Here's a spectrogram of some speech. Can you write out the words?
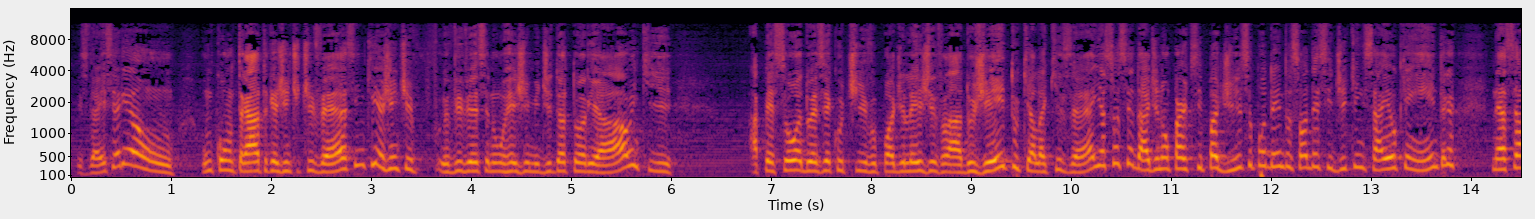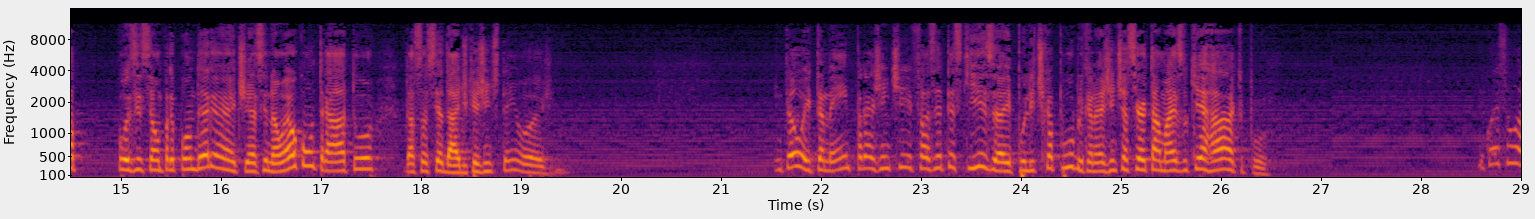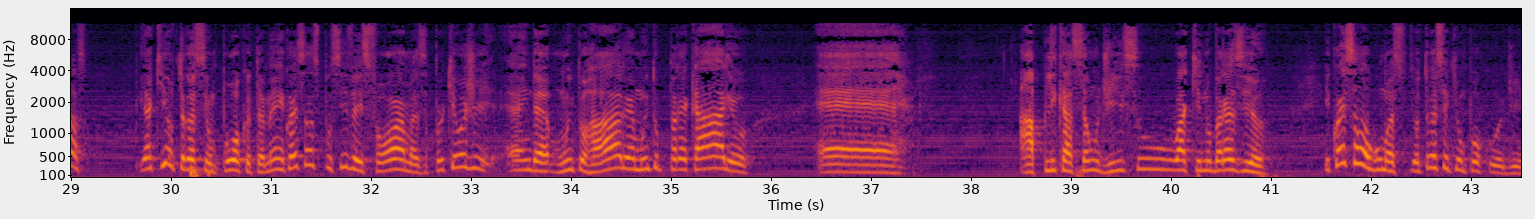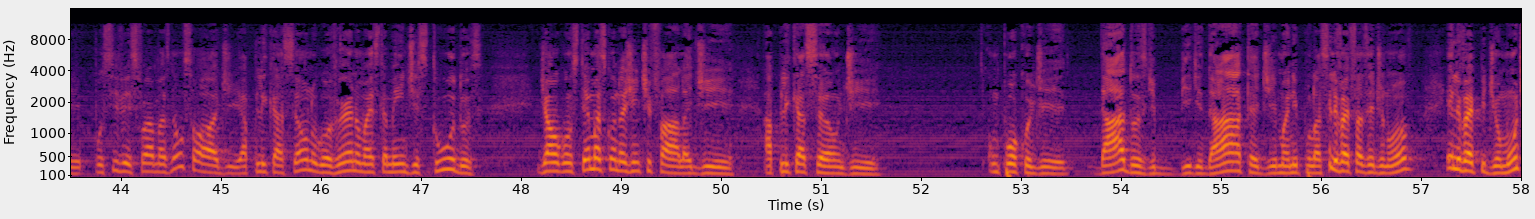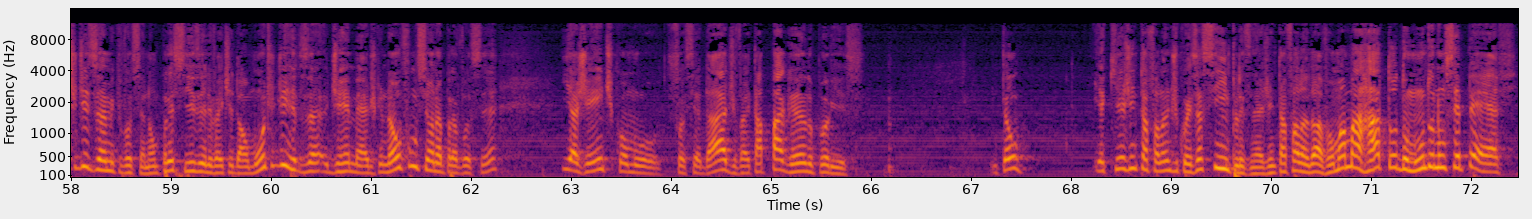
Isso daí seria um, um contrato que a gente tivesse em que a gente vivesse num regime ditatorial, em que a pessoa do executivo pode legislar do jeito que ela quiser e a sociedade não participa disso, podendo só decidir quem sai ou quem entra nessa posição preponderante. Esse não é o contrato da sociedade que a gente tem hoje. Então, e também para a gente fazer pesquisa e política pública, né? a gente acertar mais do que errar. Tipo. E quais são as e aqui eu trouxe um pouco também quais são as possíveis formas, porque hoje ainda é muito raro, é muito precário é, a aplicação disso aqui no Brasil. E quais são algumas, eu trouxe aqui um pouco de possíveis formas, não só de aplicação no governo, mas também de estudos, de alguns temas quando a gente fala de aplicação de um pouco de dados, de big data, de manipulação, ele vai fazer de novo ele vai pedir um monte de exame que você não precisa, ele vai te dar um monte de, de remédio que não funciona para você, e a gente, como sociedade, vai estar tá pagando por isso. Então, e aqui a gente está falando de coisa simples, né? A gente está falando, ó, vamos amarrar todo mundo num CPF.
